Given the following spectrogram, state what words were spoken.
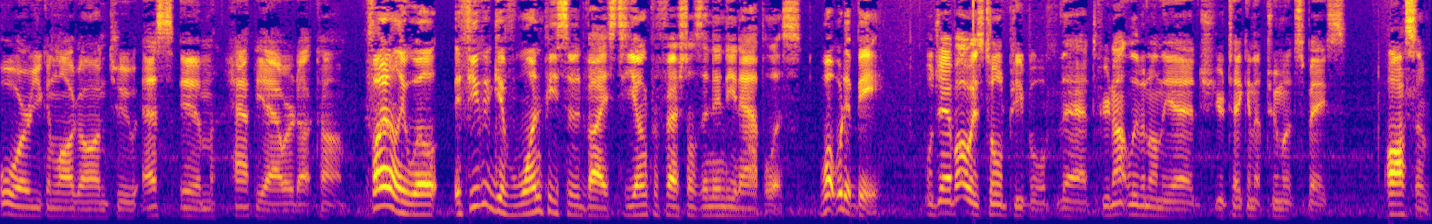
or you can log on to smhappyhour.com. Finally, Will, if you could give one piece of advice to young professionals in Indianapolis, what would it be? Well, Jay, I've always told people that if you're not living on the edge, you're taking up too much space. Awesome.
